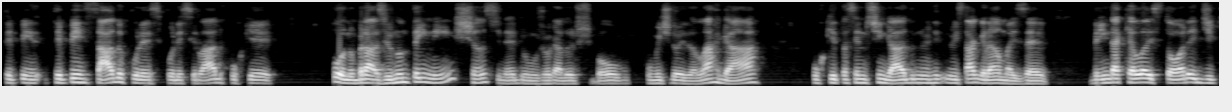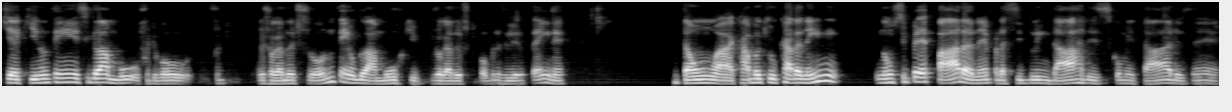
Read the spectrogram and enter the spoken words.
ter, ter pensado por esse por esse lado, porque pô, no Brasil não tem nem chance, né, de um jogador de futebol com 22 anos largar, porque tá sendo xingado no, no Instagram, mas é vem daquela história de que aqui não tem esse glamour, o futebol, o jogador de futebol não tem o glamour que o jogador de futebol brasileiro tem, né? Então acaba que o cara nem não se prepara, né, para se blindar desses comentários, né?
